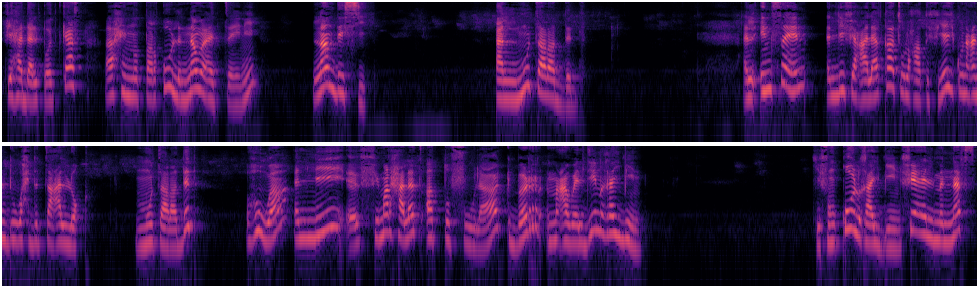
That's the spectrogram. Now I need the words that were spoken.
في هذا البودكاست راح نتطرقوا للنوع الثاني لانديسي المتردد. الإنسان اللي في علاقاته العاطفية يكون عنده واحد التعلق متردد هو اللي في مرحلة الطفولة كبر مع والدين غايبين. كيف نقول غايبين. في علم النفس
